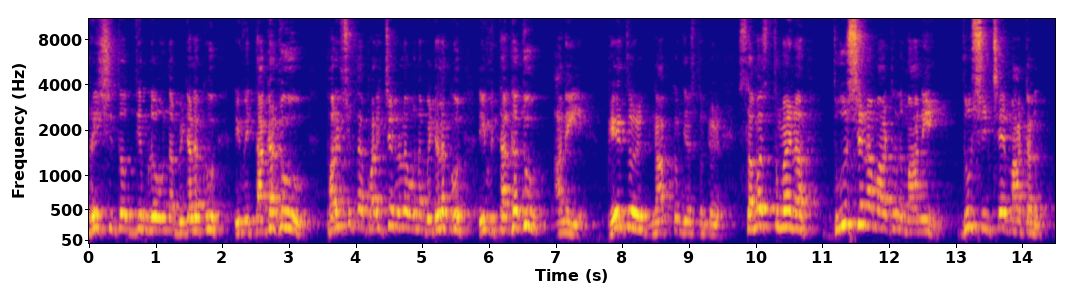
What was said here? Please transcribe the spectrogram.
ప్రేషితోద్యంలో ఉన్న బిడ్డలకు ఇవి తగదు. పరిశుద్ధ పరిచయంలో ఉన్న బిడ్డలకు ఇవి తగదు అని పేతుడు జ్ఞాపకం చేస్తుంటాడు. సమస్తమైన దూషణ మాటలు మాని దూషించే మాటలు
